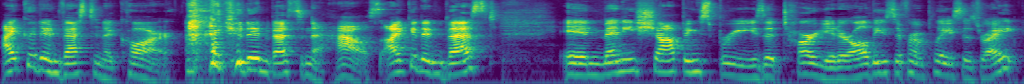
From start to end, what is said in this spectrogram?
I could invest in a car, I could invest in a house, I could invest in many shopping sprees at Target or all these different places, right?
